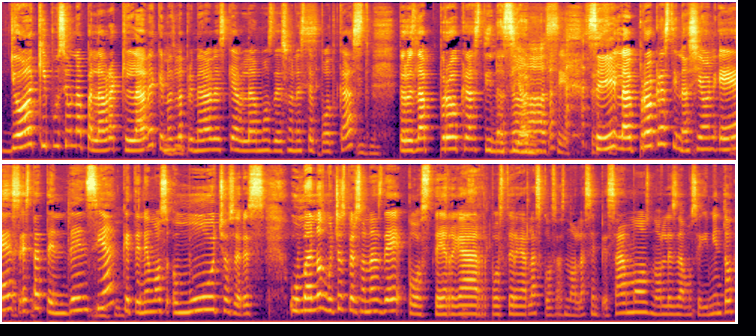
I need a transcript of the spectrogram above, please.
yo aquí puse una palabra clave que no es la primera vez que hablamos de eso en este podcast, pero es la procrastinación. Ah, sí, sí, la procrastinación es esta tendencia que tenemos muchos seres humanos, muchas personas de postergar, postergar las cosas, no las empezamos, no les damos seguimiento,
